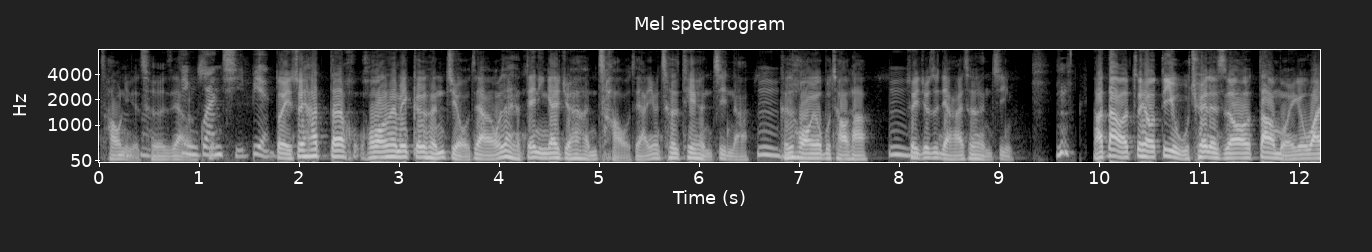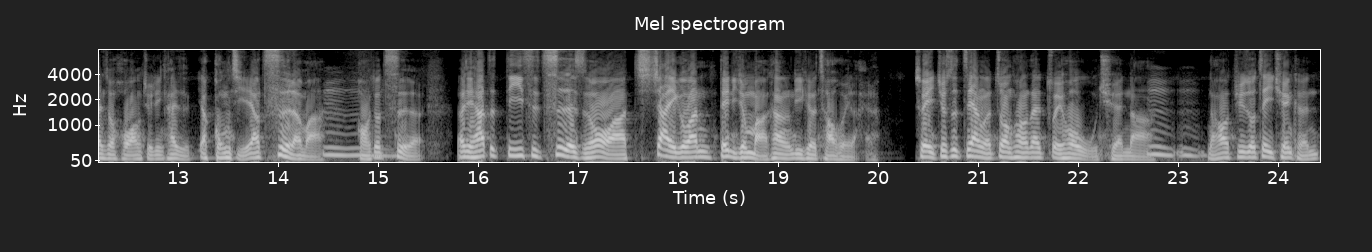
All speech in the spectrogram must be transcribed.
超你的车这样？静观其变。对，所以他在猴王那边跟很久这样。我在想，Danny 应该觉得他很吵这样，因为车贴很近啊。嗯。可是猴王又不超他。嗯。所以就是两台车很近。嗯。然后到了最后第五圈的时候，到某一个弯的时候，猴王决定开始要攻击，要刺了嘛。嗯。好，就刺了。而且他这第一次刺的时候啊，下一个弯 Danny 就马上立刻超回来了。所以就是这样的状况，在最后五圈呐。嗯嗯。然后据说这一圈可能。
